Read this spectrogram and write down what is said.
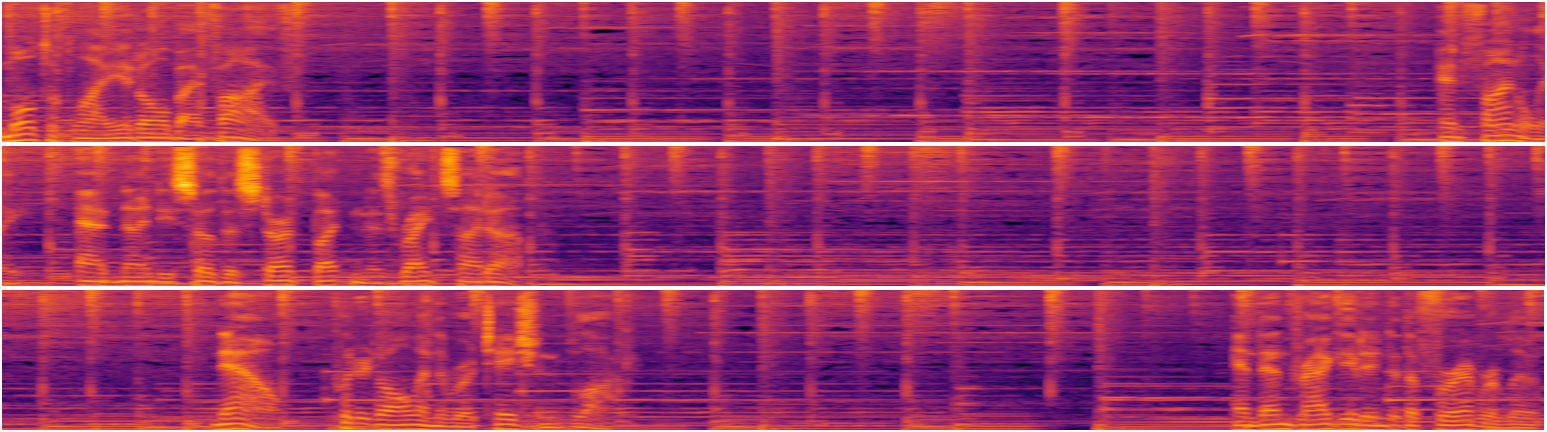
Multiply it all by 5. And finally, add 90 so the start button is right side up. Now, put it all in the rotation block. And then drag it into the forever loop.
